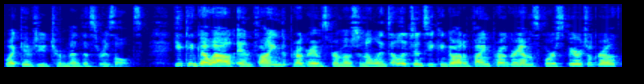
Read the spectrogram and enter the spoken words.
what gives you tremendous results. You can go out and find programs for emotional intelligence. You can go out and find programs for spiritual growth.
